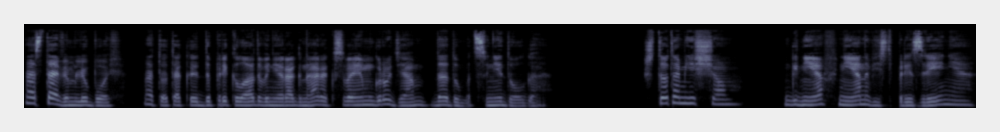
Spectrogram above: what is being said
Оставим любовь, а то так и до прикладывания Рагнара к своим грудям додуматься недолго. Что там еще? Гнев, ненависть, презрение.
